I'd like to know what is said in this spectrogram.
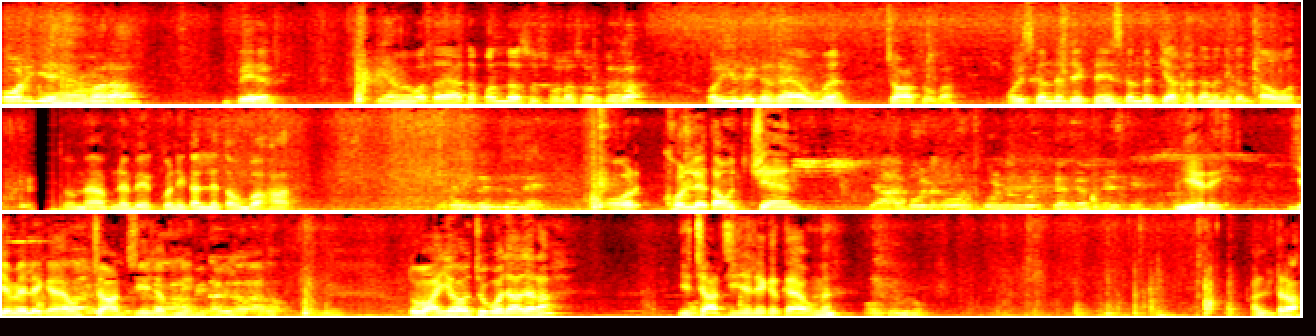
और ये है हमारा बैग कि हमें बताया था पंद्रह सौ सोलह सौ रुपये का। और ये लेकर आया हूँ मैं चार सौ का। और इसके अंदर देखते हैं इसके अंदर क्या खजाना निकलता है और। तो मैं अपने बैग को निकल लेता हूँ बाहर। और खोल लेता हूँ chain. Golden watch golden watch कैसे प्लेस के ये रही। ये मैं लेके आया हूँ चार चीज़ अपनी। तो भाई तो चुप हो जा जरा। ये चार चीज़ें लेकर के आया हूँ मैं। अल्ट्रा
